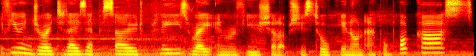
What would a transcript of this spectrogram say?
If you enjoyed today's episode, please rate and review Shut Up She's Talking on Apple Podcasts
